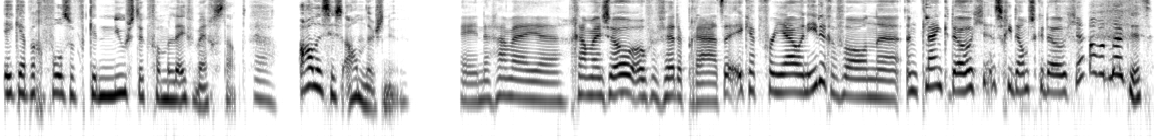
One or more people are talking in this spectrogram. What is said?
ik heb een gevoel alsof ik in een nieuw stuk van mijn leven ben gestapt. Ja. Alles is anders nu. Hey, en daar gaan wij, uh, gaan wij zo over verder praten. Ik heb voor jou in ieder geval een, uh, een klein cadeautje, een Schiedams cadeautje. Oh, wat leuk dit.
